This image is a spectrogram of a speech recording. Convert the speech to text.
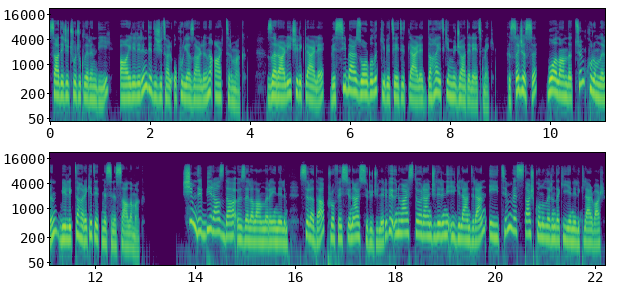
Sadece çocukların değil, ailelerin de dijital okuryazarlığını arttırmak. Zararlı içeriklerle ve siber zorbalık gibi tehditlerle daha etkin mücadele etmek. Kısacası bu alanda tüm kurumların birlikte hareket etmesini sağlamak. Şimdi biraz daha özel alanlara inelim. Sırada profesyonel sürücüleri ve üniversite öğrencilerini ilgilendiren eğitim ve staj konularındaki yenilikler var.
